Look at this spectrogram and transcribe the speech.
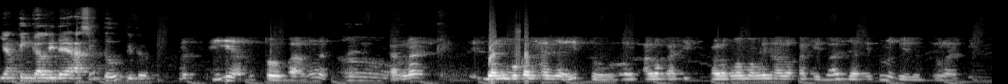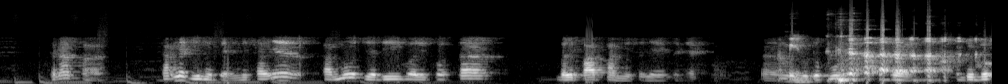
yang tinggal di daerah situ gitu. Iya betul banget. Oh. karena dan bukan hanya itu alokasi kalau ngomongin alokasi budget itu lebih lucu lagi. Kenapa? Karena gini Ben misalnya kamu jadi wali kota Balikpapan misalnya itu ya Nah, Amin. pendudukmu ya, penduduk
